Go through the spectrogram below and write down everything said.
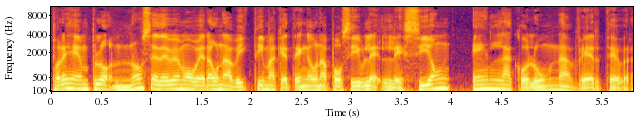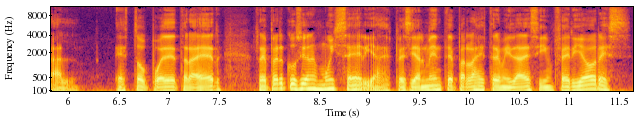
Por ejemplo, no se debe mover a una víctima que tenga una posible lesión en la columna vertebral esto puede traer repercusiones muy serias, especialmente para las extremidades inferiores.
